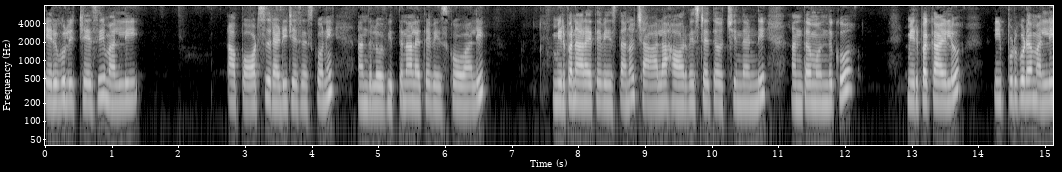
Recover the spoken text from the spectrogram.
ఎరువులు ఇచ్చేసి మళ్ళీ ఆ పాట్స్ రెడీ చేసేసుకొని అందులో విత్తనాలు అయితే వేసుకోవాలి. మిరపనార అయితే వేస్తాను. చాలా హార్వెస్ట్ అయితే వచ్చిందండి అంత ముందుకు మిరపకాయలు. ఇప్పుడు కూడా మళ్ళీ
